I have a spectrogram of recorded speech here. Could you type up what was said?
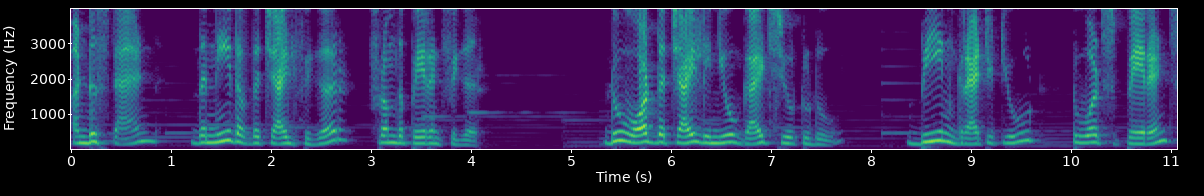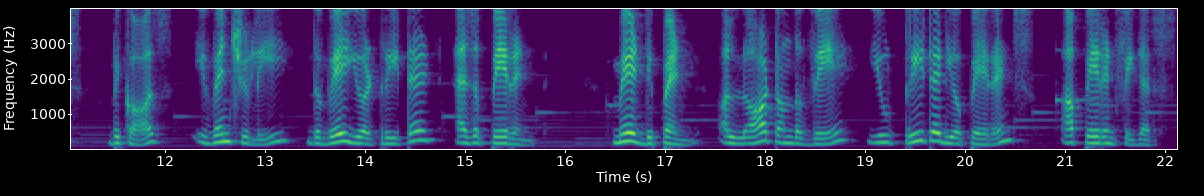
understand the need of the child figure from the parent figure. Do what the child in you guides you to do. Be in gratitude towards parents because eventually the way you are treated as a parent may depend a lot on the way you treated your parents or parent figures.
